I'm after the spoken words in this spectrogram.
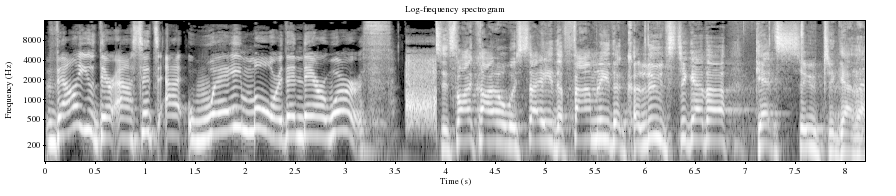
valued their assets at way more than they're worth. It's like I always say the family that colludes together gets sued together.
